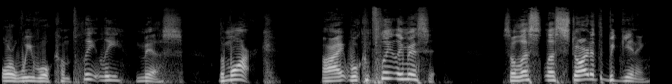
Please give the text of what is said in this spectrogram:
or we will completely miss the mark. All right? We'll completely miss it. So let's let's start at the beginning.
